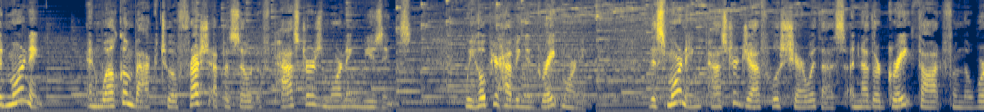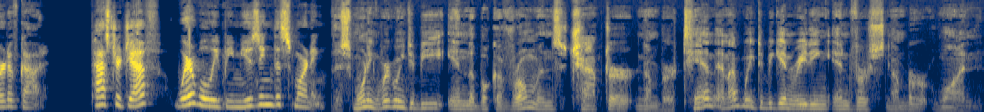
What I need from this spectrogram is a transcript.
Good morning, and welcome back to a fresh episode of Pastor's Morning Musings. We hope you're having a great morning. This morning, Pastor Jeff will share with us another great thought from the Word of God. Pastor Jeff, where will we be musing this morning? This morning we're going to be in the book of Romans, chapter number 10, and I'm going to begin reading in verse number 1.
